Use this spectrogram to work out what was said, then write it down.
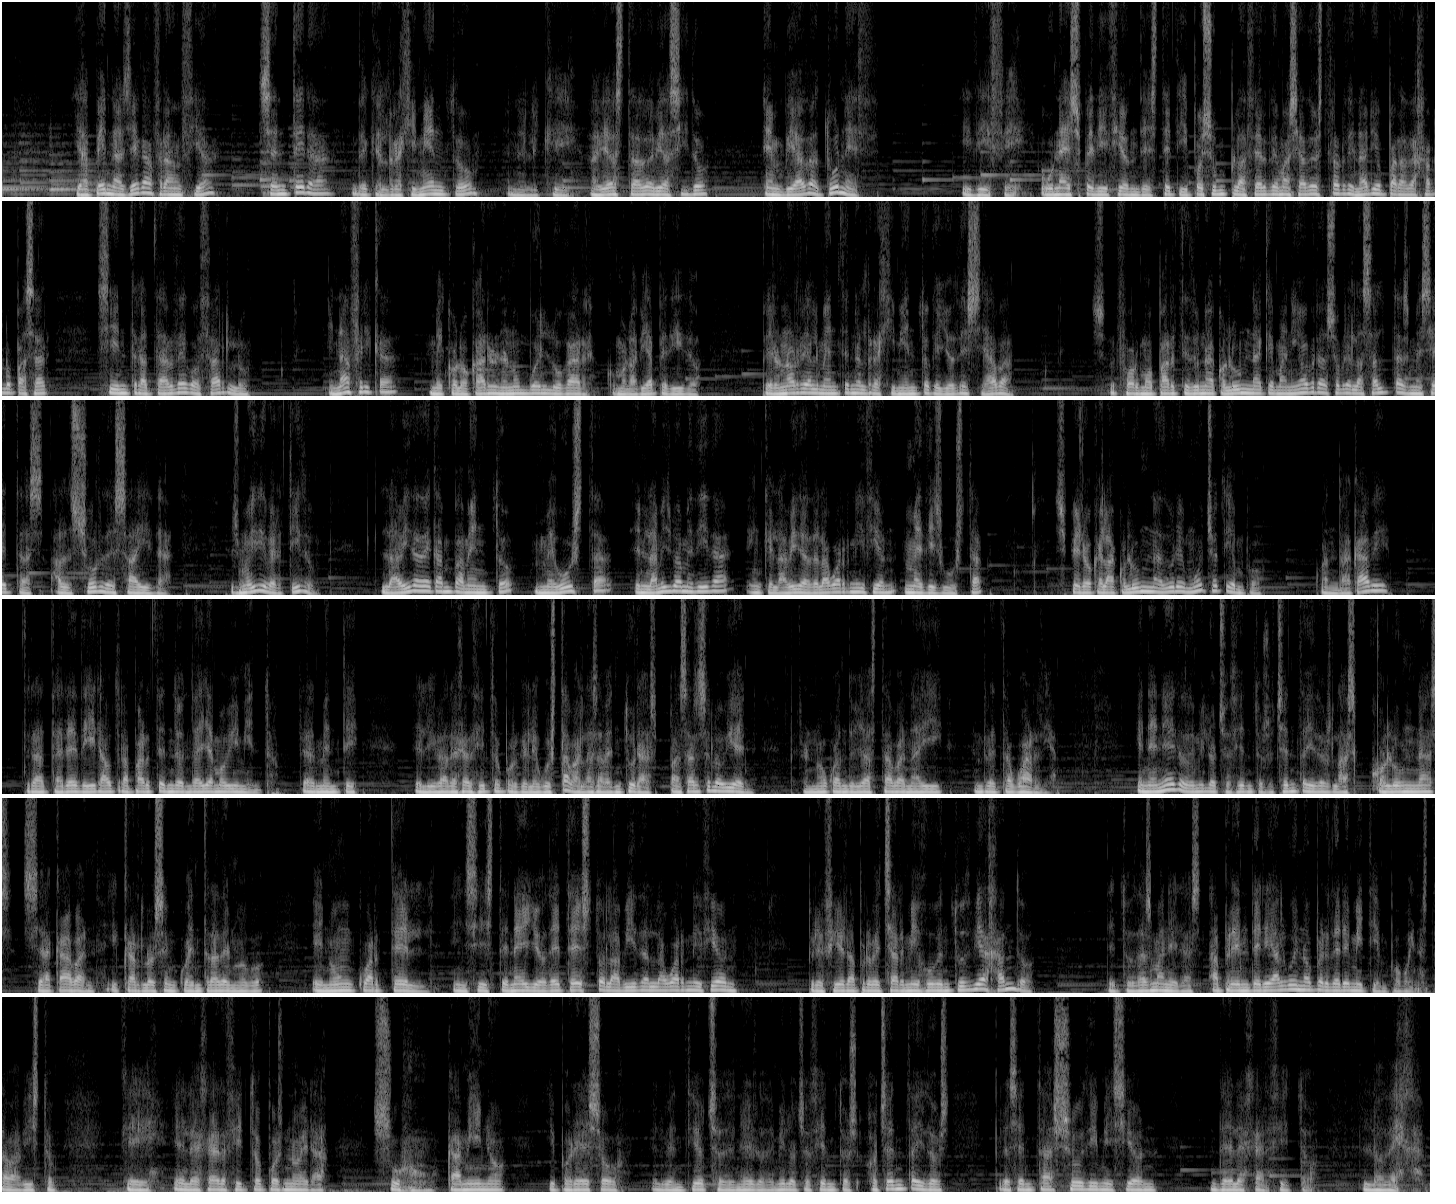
Y apenas llega a Francia, se entera de que el regimiento en el que había estado había sido enviado a Túnez. Y dice, una expedición de este tipo es un placer demasiado extraordinario para dejarlo pasar sin tratar de gozarlo. En África me colocaron en un buen lugar, como lo había pedido, pero no realmente en el regimiento que yo deseaba. Formo parte de una columna que maniobra sobre las altas mesetas al sur de Saida. Es muy divertido. La vida de campamento me gusta en la misma medida en que la vida de la guarnición me disgusta. Espero que la columna dure mucho tiempo. Cuando acabe, trataré de ir a otra parte en donde haya movimiento. Realmente Él iba al ejército porque le gustaban las aventuras, pasárselo bien, pero no cuando ya estaban ahí en retaguardia. En enero de 1882 las columnas se acaban y Carlos se encuentra de nuevo en un cuartel. Insiste en ello, detesto la vida en la guarnición, prefiero aprovechar mi juventud viajando. De todas maneras, aprenderé algo y no perderé mi tiempo. Bueno, estaba visto que el ejército pues no era su camino y por eso el 28 de enero de 1882 presenta su dimisión del ejército. Lo deja.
